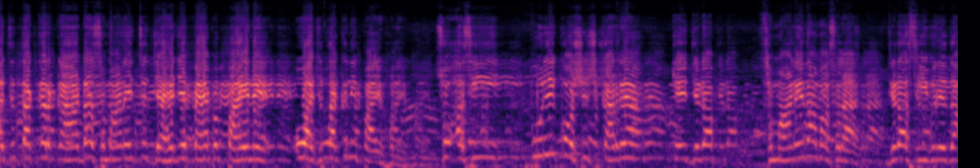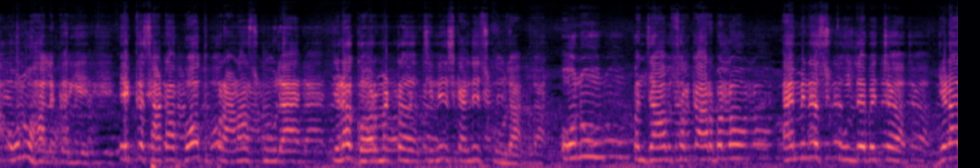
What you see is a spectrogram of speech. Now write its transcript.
ਅੱਜ ਤੱਕ ਰਿਕਾਰਡ ਆ, ਸਮਾਣੇ 'ਚ ਜਿਹੇ ਜਿਹੇ ਪੈਪ ਪਾਏ ਨੇ, ਉਹ ਅੱਜ ਤੱਕ ਨਹੀਂ ਪਾਏ ਹੋਣੇ। ਸੋ ਅਸੀਂ ਪੂਰੀ ਕੋਸ਼ਿਸ਼ ਕਰ ਰਹੇ ਹਾਂ ਕਿ ਜਿਹੜਾ ਸਮਾਣੇ ਦਾ ਮਸਲਾ ਹੈ, ਜਿਹੜਾ ਸੀਵਰੇਜ ਦਾ, ਉਹਨੂੰ ਹੱਲ ਕਰੀਏ। ਇੱਕ ਸਾਡਾ ਬਹੁਤ ਪੁਰਾਣਾ ਸਕੂਲ ਹੈ, ਜਿਹੜਾ ਗਵਰਨਮੈਂਟ ਸੀਨੀਅਰ ਸੈਕੰਡਰੀ ਸਕੂਲ ਆ, ਉਹਨੂੰ ਪੰਜਾਬ ਸਰਕਾਰ ਵੱਲੋਂ ਐਮਐਨਐਸ ਸਕੂਲ ਦੇ ਵਿੱਚ ਜਿਹੜਾ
